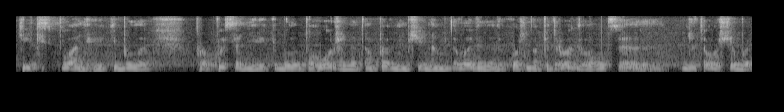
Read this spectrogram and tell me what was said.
кількість планів, які були прописані, які були погоджені там певним чином, доведені до кожного підрозділу. Оце для того, щоб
